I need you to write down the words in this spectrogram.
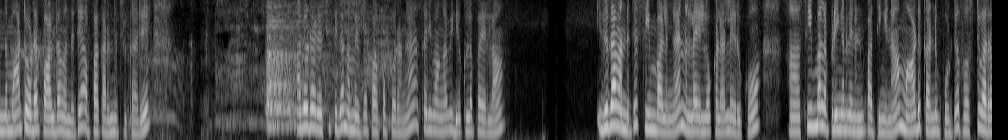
அந்த மாட்டோட பால் தான் வந்துட்டு அப்பா கறந்துட்டுருக்காரு. அதோட ரெசிபி தான் நம்ம இப்போ பார்க்க போகிறோங்க சரி வாங்க வீடியோக்குள்ளே போயிடலாம். இதுதான் வந்துட்டு சீம்பாலுங்க. நல்லா எல்லோ கலரில் இருக்கும். சீம்பால் அப்படிங்கிறது என்னென்னு பார்த்தீங்கன்னா மாடு கண்ணு போட்டு ஃபஸ்ட்டு வர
